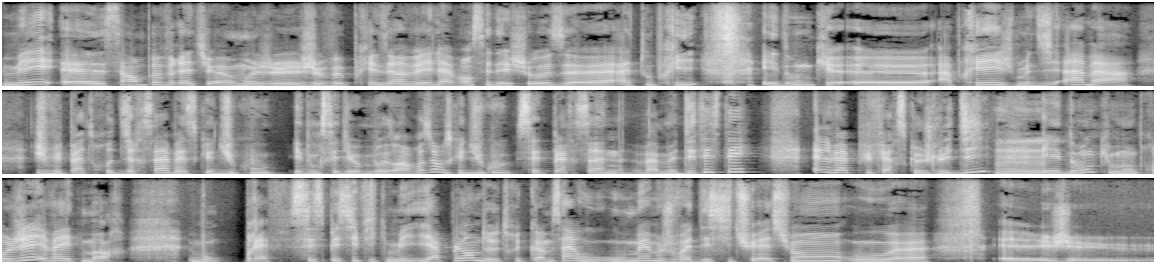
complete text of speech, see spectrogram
Mais euh, c'est un peu vrai, tu vois. Moi, je, je veux préserver l'avancée des choses euh, à tout prix. Et donc, après, je me dis, ah bah, je vais pas trop dire ça parce que du coup. Et donc, c'est lié aux besoins d'impression parce que du coup, cette personne va me détester. Elle va plus faire ce que je lui dis. Hmm. Et donc, mon projet va être mort. Bon, bref, c'est spécifique. Mais il y a plein de trucs comme ça où, où même je vois des situations où euh, euh, je,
